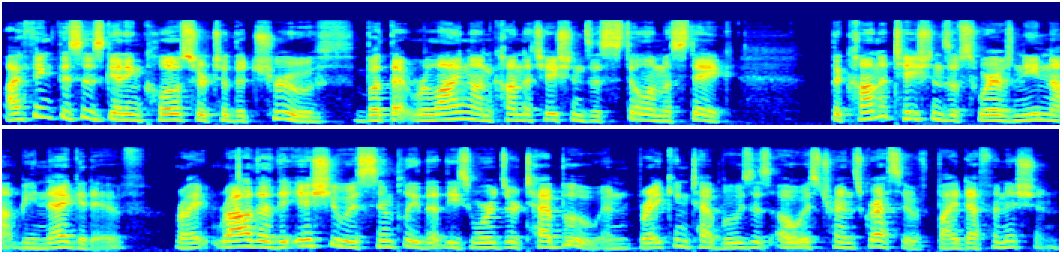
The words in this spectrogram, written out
I think this is getting closer to the truth, but that relying on connotations is still a mistake. The connotations of swears need not be negative right? Rather, the issue is simply that these words are taboo, and breaking taboos is always transgressive by definition.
